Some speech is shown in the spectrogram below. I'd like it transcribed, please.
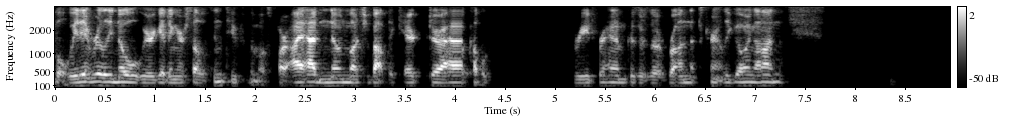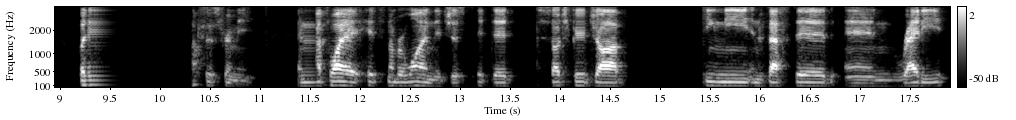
But we didn't really know what we were getting ourselves into for the most part. I hadn't known much about the character. I have a couple read for him because there's a run that's currently going on. But it boxes for me. And that's why it hits number one. It just, it did such a good job making me invested and ready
